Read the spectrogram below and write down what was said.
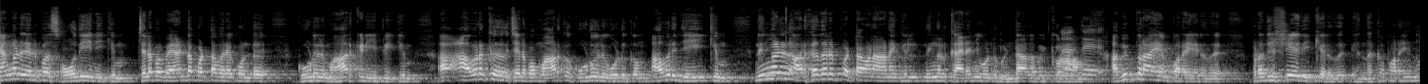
ഞങ്ങൾ ചിലപ്പോൾ സ്വാധീനിക്കും ചിലപ്പോൾ വേണ്ടപ്പെട്ടവരെ കൊണ്ട് കൂടുതൽ മാർക്ക് ഇടിയിപ്പിക്കും. അവർക്ക് ചിലപ്പോൾ മാർക്ക് കൂടുതൽ കൊടുക്കും അവർ ജയിക്കും. നിങ്ങൾ അർഹതരപ്പെട്ടവനാണെങ്കിൽ നിങ്ങൾ കരഞ്ഞുകൊണ്ട് മിണ്ടാതെ പോയിക്കൊള്ളണം. അഭിപ്രായം പറയരുത് പ്രതിഷേധിക്കരുത് എന്നൊക്കെ പറയുന്ന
